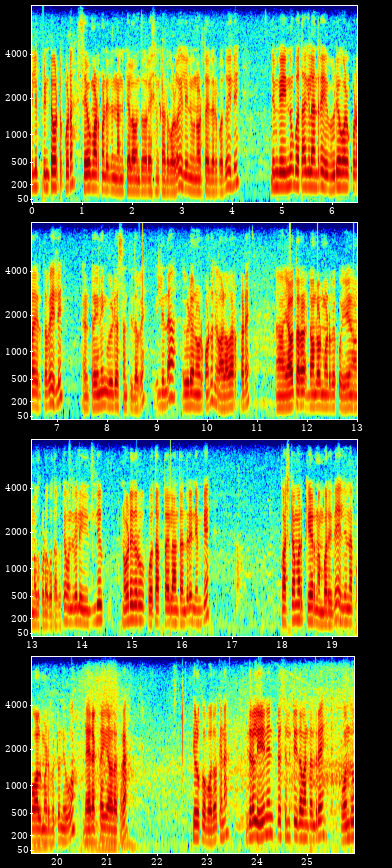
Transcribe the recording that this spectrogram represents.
ಇಲ್ಲಿ ಪ್ರಿಂಟೌಟ್ ಕೂಡ ಸೇವ್ ಮಾಡ್ಕೊಂಡಿದ್ದೀನಿ ನಾನು ಕೆಲವೊಂದು ರೇಷನ್ ಕಾರ್ಡ್ಗಳು. ಇಲ್ಲಿ ನೀವು ನೋಡ್ತಾ ಇದ್ದಿರ್ಬೋದು. ಇಲ್ಲಿ ನಿಮಗೆ ಇನ್ನೂ ಗೊತ್ತಾಗಿಲ್ಲ ಅಂದರೆ ವಿಡಿಯೋಗಳು ಕೂಡ ಇರ್ತವೆ ಇಲ್ಲಿ. ಟ್ರೈನಿಂಗ್ ವೀಡಿಯೋಸ್ ಅಂತಿದ್ದಾವೆ ಇಲ್ಲಿಂದ ವಿಡಿಯೋ ನೋಡಿಕೊಂಡು ನೀವು ಹಲವಾರು ಕಡೆ ಯಾವ ಥರ ಡೌನ್ಲೋಡ್ ಮಾಡಬೇಕು, ಏನು ಅನ್ನೋದು ಕೂಡ ಗೊತ್ತಾಗುತ್ತೆ. ಒಂದು ವೇಳೆ ಇಲ್ಲಿ ನೋಡಿದರೂ ಗೊತ್ತಾಗ್ತಾ ಇಲ್ಲ ಅಂತಂದರೆ ನಿಮಗೆ ಕಸ್ಟಮರ್ ಕೇರ್ ನಂಬರ್ ಇದೆ. ಇಲ್ಲಿಂದ ಕಾಲ್ ಮಾಡಿಬಿಟ್ಟು ನೀವು ಡೈರೆಕ್ಟಾಗಿ ಅವ್ರ ಹತ್ರ ತಿಳ್ಕೊಬೋದು ಓಕೆನಾ ಇದರಲ್ಲಿ ಏನೇನು ಫೆಸಿಲಿಟಿ ಇದಾವೆ ಅಂತಂದರೆ ಒಂದು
